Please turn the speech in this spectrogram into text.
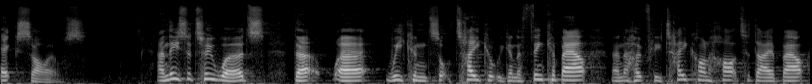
exiles. And these are two words that uh, we can sort of take, or we're going to think about and hopefully take on heart today about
